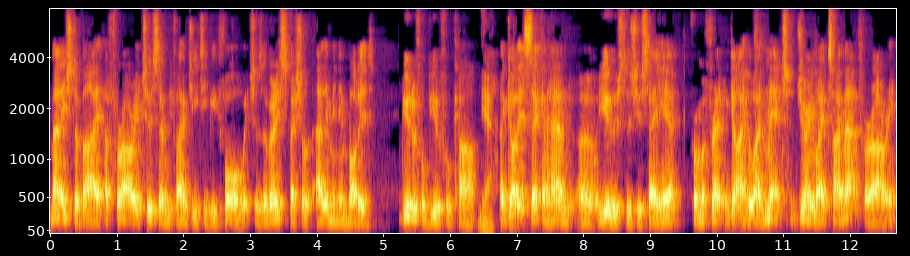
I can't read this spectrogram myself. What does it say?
managed to buy a Ferrari 275 GTB4, which was a very special aluminium bodied, beautiful, beautiful car. Yeah. I got it secondhand, uh, used, as you say here, from a friend, a guy who I'd met during my time at Ferrari.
